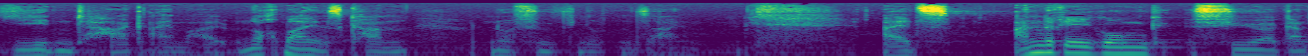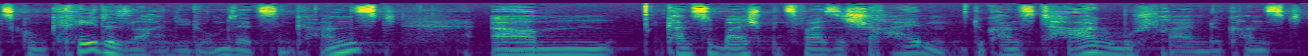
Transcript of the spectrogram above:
jeden Tag einmal. Nochmal, es kann nur fünf Minuten sein. Als Anregung für ganz konkrete Sachen, die du umsetzen kannst, ähm, kannst du beispielsweise schreiben. Du kannst Tagebuch schreiben, du kannst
